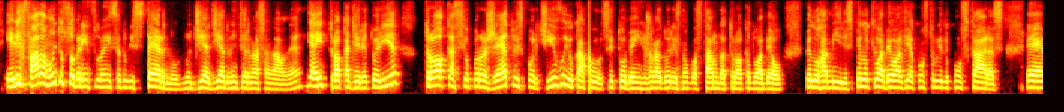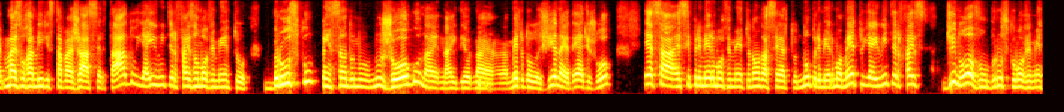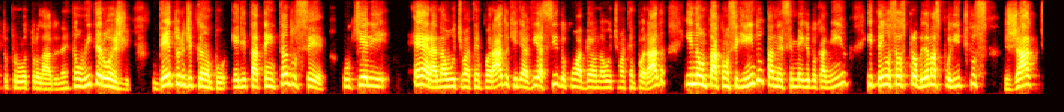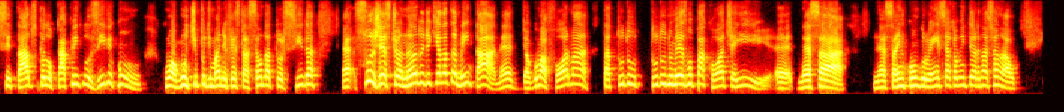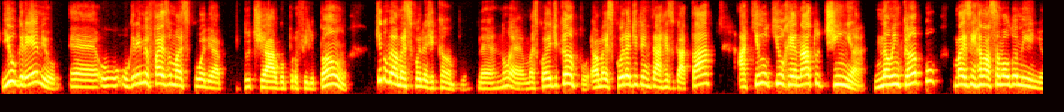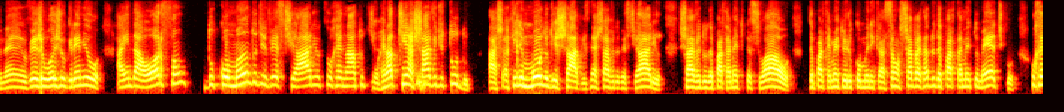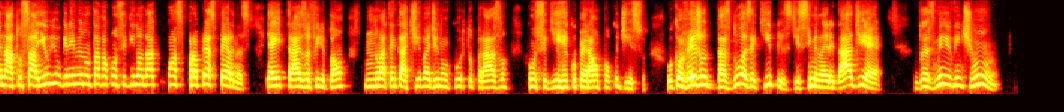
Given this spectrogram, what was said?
ele fala muito sobre a influência do externo no dia a dia do internacional, né? E aí troca a diretoria, troca-se o projeto esportivo, e o Caco citou bem que os jogadores não gostaram da troca do Abel pelo Ramires, pelo que o Abel havia construído com os caras, é, mas o Ramires estava já acertado, e aí o Inter faz um movimento brusco, pensando no, no jogo, na, na, na, metodologia, na ideia de jogo. Essa, esse primeiro movimento não dá certo no primeiro momento, e aí o Inter faz de novo um brusco movimento para o outro lado. Né? Então o Inter hoje, dentro de campo, ele está tentando ser o que ele era na última temporada, que ele havia sido com o Abel na última temporada, e não está conseguindo, está nesse meio do caminho, e tem os seus problemas políticos já citados pelo Caco, inclusive com, com algum tipo de manifestação da torcida é, sugestionando de que ela também está, né? De alguma forma, está tudo, tudo no mesmo pacote aí, é, nessa nessa incongruência que é o internacional. E o Grêmio, é, o, o Grêmio faz uma escolha do Thiago para o Filipão que não é uma escolha de campo, né? Não é uma escolha de campo, é uma escolha de tentar resgatar aquilo que o Renato tinha, não em campo, mas em relação ao domínio, né? Eu vejo hoje o Grêmio ainda órfão do comando de vestiário que o Renato tinha. O Renato tinha a chave de tudo aquele molho de chaves, né? Chave do vestiário, chave do departamento pessoal, departamento de comunicação, chave até do departamento médico. O Renato saiu e o Grêmio não estava conseguindo andar com as próprias pernas. E aí traz o Filipão numa tentativa de, num curto prazo, conseguir recuperar um pouco disso. O que eu vejo das duas equipes de similaridade é 2021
